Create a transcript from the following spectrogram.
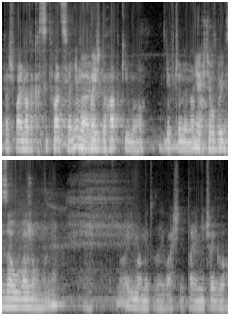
też fajna taka sytuacja. Nie mógł Tak. wejść do chatki, bo dziewczyny na Nie dachu chciał być zauważony, nie? No i mamy tutaj właśnie tajemniczego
